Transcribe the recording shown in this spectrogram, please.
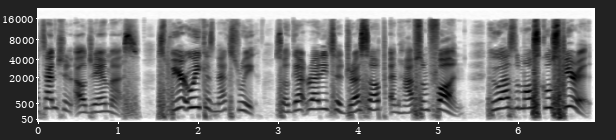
Attention, LJMS. Spirit Week is next week, so get ready to dress up and have some fun. Who has the most school spirit?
